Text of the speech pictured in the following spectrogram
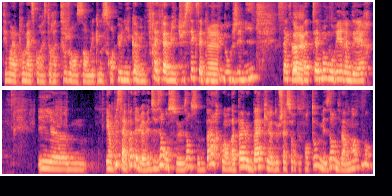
fais-moi la promesse qu'on restera toujours ensemble et que nous serons unis comme une vraie famille. Tu sais que ça pue ouais. cul, donc j'ai mis sa com va tellement mourir MDR. Et euh, et en plus sa pote elle lui avait dit viens on se viens on se barre quoi. On n'a pas le bac de chasseur de fantômes mais viens on y va maintenant.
